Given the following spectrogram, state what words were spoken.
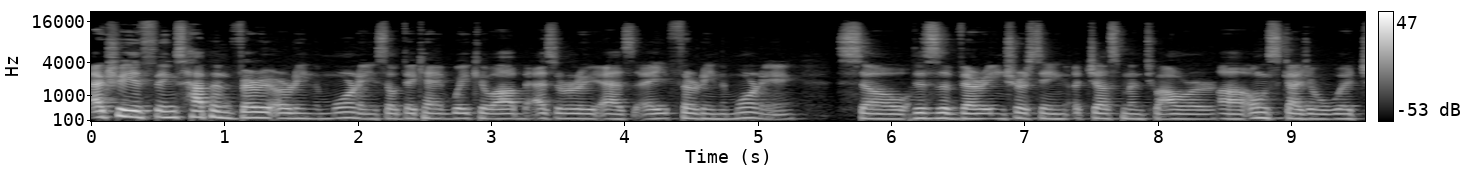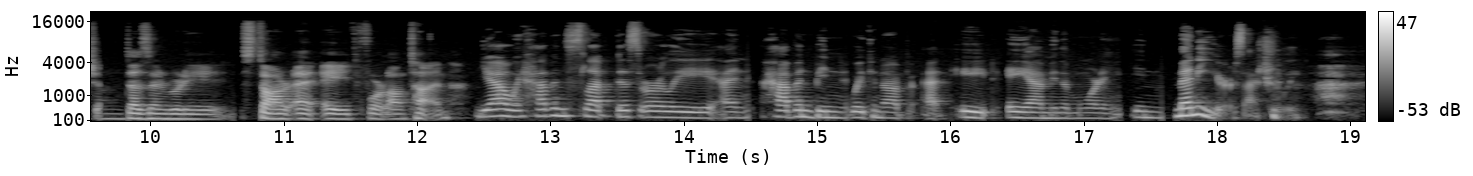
Actually, things happen very early in the morning, so they can wake you up as early as 8.30 in the morning. So this is a very interesting adjustment to our uh, own schedule, which doesn't really start at 8 for a long time. Yeah, we haven't slept this early and haven't been waking up at 8 a.m. in the morning in many years, actually.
